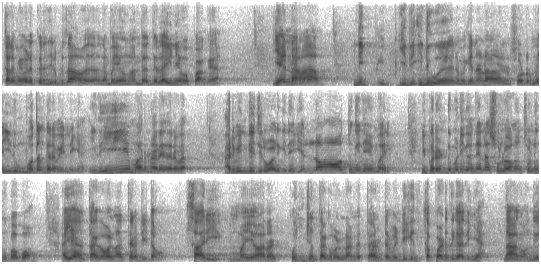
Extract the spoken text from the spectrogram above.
தலைமை வழக்கறிஞர். இப்படி தான் நம்ம இவங்க அந்த லைனே வைப்பாங்க. ஏன்னா இன்னைக்கு இது இது நமக்கு என்னென்ன சொல்கிறோம்னா இது முதல் தடவை இல்லைங்க. இதே மாதிரி நிறைய தடவை. அரவிந்த் கெஜ்ரிவாலுக்கு இதே எல்லாத்துக்கும் இதே மாதிரி. இப்போ ரெண்டு மணிக்கு வந்து என்ன சொல்லுவாங்கன்னு சொல்லுங்கள் பார்ப்போம் ஐயா தகவல்லாம் திரட்டிட்டோம். சாரி மையானர் கொஞ்சம் தகவல் நாங்கள் திரட்ட வேண்டியது. தப்பாக எடுத்துக்காதீங்க. நாங்கள் வந்து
